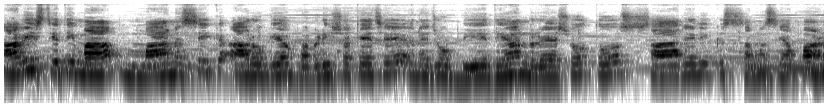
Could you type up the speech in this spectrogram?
આવી સ્થિતિમાં માનસિક આરોગ્ય બગડી શકે છે અને જો બેધ્યાન રહેશો તો શારીરિક સમસ્યા પણ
